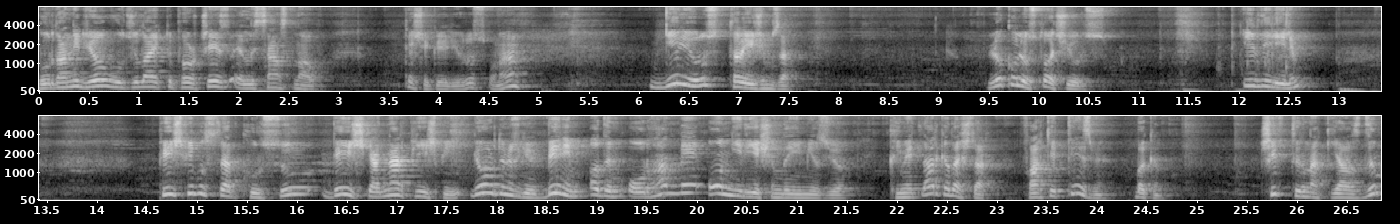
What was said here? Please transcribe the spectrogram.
Buradan ne diyor? Would you like to purchase a license now? Teşekkür ediyoruz ona. Geliyoruz tarayıcımıza. Localhost'u açıyoruz. İrdeleyelim. PHP Bootstrap kursu değişkenler PHP. Gördüğünüz gibi benim adım Orhan ve 17 yaşındayım yazıyor. Kıymetli arkadaşlar fark ettiniz mi? Bakın çift tırnak yazdım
